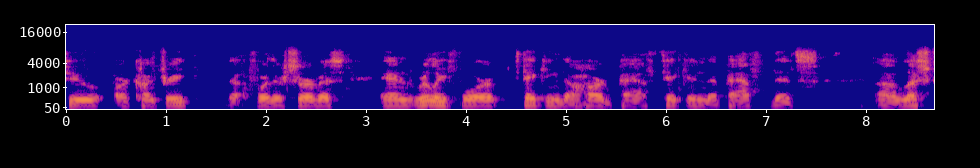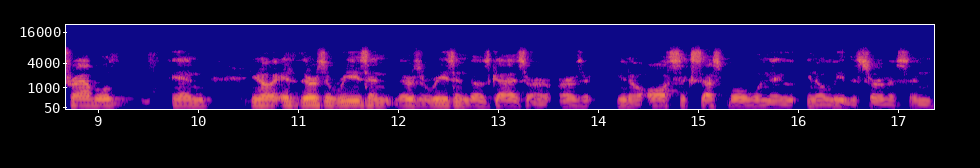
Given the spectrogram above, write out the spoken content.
to our country for their service and really for taking the hard path, taking the path that's uh, less traveled and you know, it, there's a reason. There's a reason those guys are are you know all successful when they you know leave the service, and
